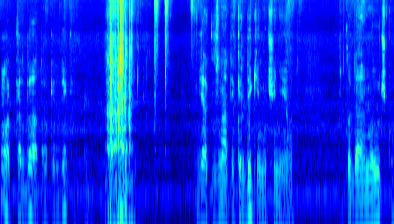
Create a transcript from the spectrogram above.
Ну, а карбюратор кирдик. Як знати, кирдик йому чи ні. От. Підкладаємо ручку.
